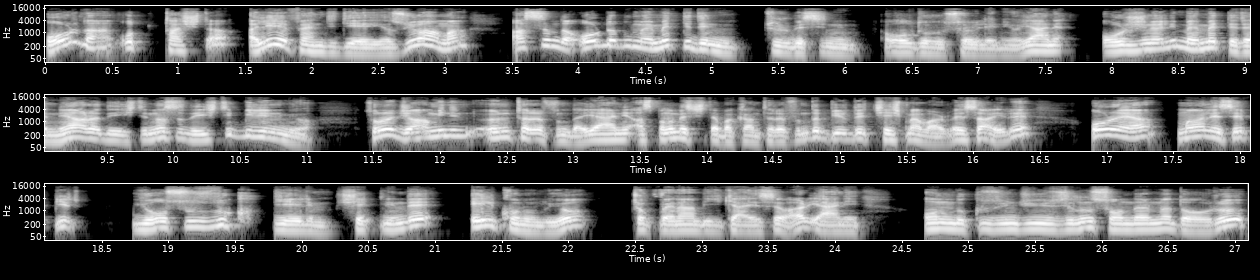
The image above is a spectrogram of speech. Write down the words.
Orada o taşta Ali Efendi diye yazıyor ama aslında orada bu Mehmet Dede'nin türbesinin olduğu söyleniyor. Yani orijinali Mehmet Dede ne ara değişti nasıl değişti bilinmiyor. Sonra caminin ön tarafında yani Asmalı Mescid'e bakan tarafında bir de çeşme var vesaire. Oraya maalesef bir yolsuzluk diyelim şeklinde el konuluyor. Çok fena bir hikayesi var. Yani 19. yüzyılın sonlarına doğru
